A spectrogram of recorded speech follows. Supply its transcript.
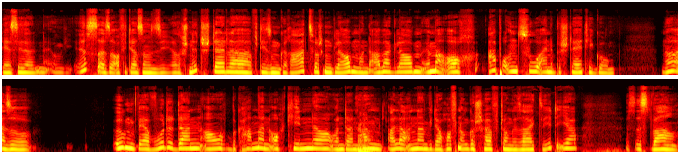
der es ja irgendwie ist, also auf wieder so eine Schnittstelle, auf diesem Grad zwischen Glauben und Aberglauben, immer auch ab und zu eine Bestätigung. Ne? Also irgendwer wurde dann auch, bekam dann auch Kinder und dann genau. haben alle anderen wieder Hoffnung geschöpft und gesagt, seht ihr, es ist wahr.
